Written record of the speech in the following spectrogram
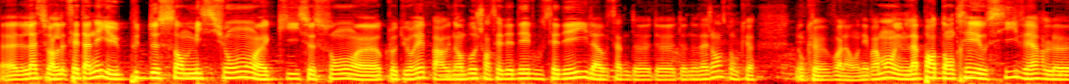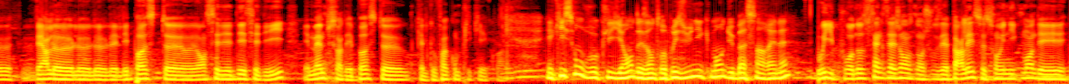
là, sur cette année, il y a eu plus de 200 missions qui se sont clôturées par une embauche en CDD ou CDI là au sein de, de, nos agences. Donc, donc voilà, on est vraiment la porte d'entrée aussi vers, le, vers le, les postes en CDD, CDI et même sur des postes quelquefois compliqués. Et qui sont vos clients des entreprises uniquement du bassin rennais Oui, pour nos cinq agences dont je vous ai parlé, ce sont uniquement des,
